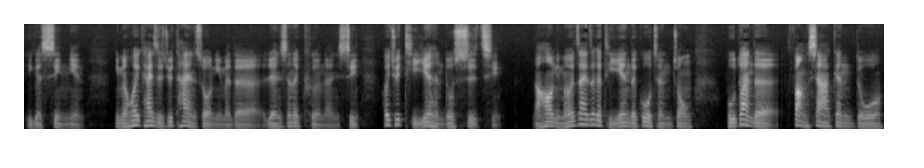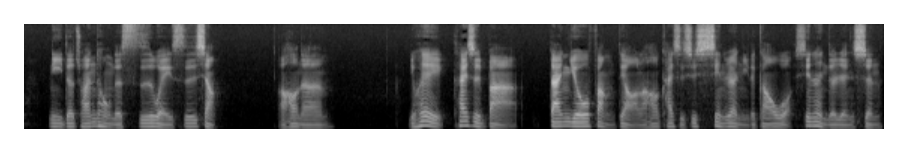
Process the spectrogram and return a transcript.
一个信念，你们会开始去探索你们的人生的可能性，会去体验很多事情，然后你们会在这个体验的过程中，不断的放下更多你的传统的思维思想，然后呢，你会开始把担忧放掉，然后开始去信任你的高我，信任你的人生。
